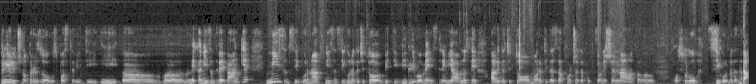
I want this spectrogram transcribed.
prilično brzo uspostaviti i uh, uh, mehanizam dve banke. Nisam sigurna, nisam sigurna da će to biti vidljivo mainstream javnosti, ali da će to morati da započne da funkcioniše na uh, Kosovu, sigurno da da. Da,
